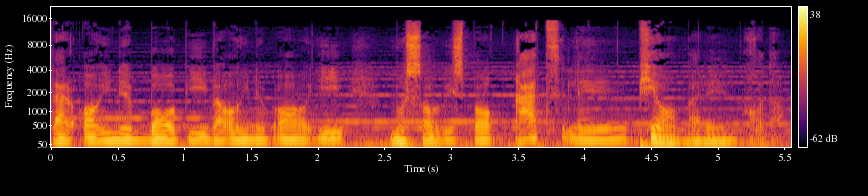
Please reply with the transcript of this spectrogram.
در آین بابی و آین باهایی مساویس با قتل پیامبر خدا.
